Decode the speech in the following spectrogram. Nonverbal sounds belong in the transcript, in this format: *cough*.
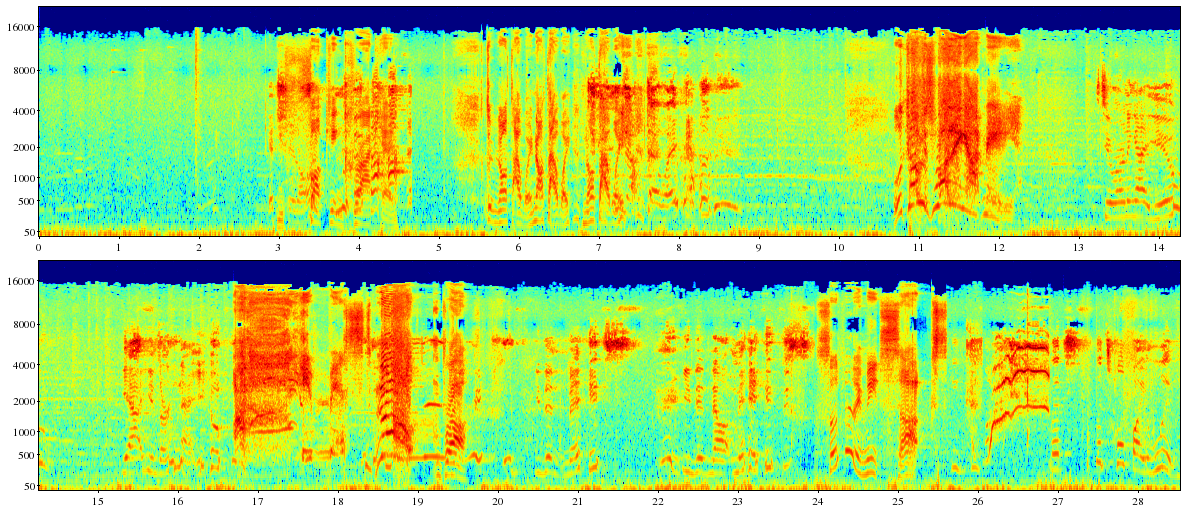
Get You shit on. fucking crackhead. *laughs* Dude, not that way, not that way, not that way. *laughs* Not that way. *laughs* Look how he's running at me! Is he running at you? Yeah, he's running at you. Ah, he missed! No! Bro, You didn't miss. *laughs* You did not miss. slippery meat sucks. *laughs* Let's let's hope I live.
